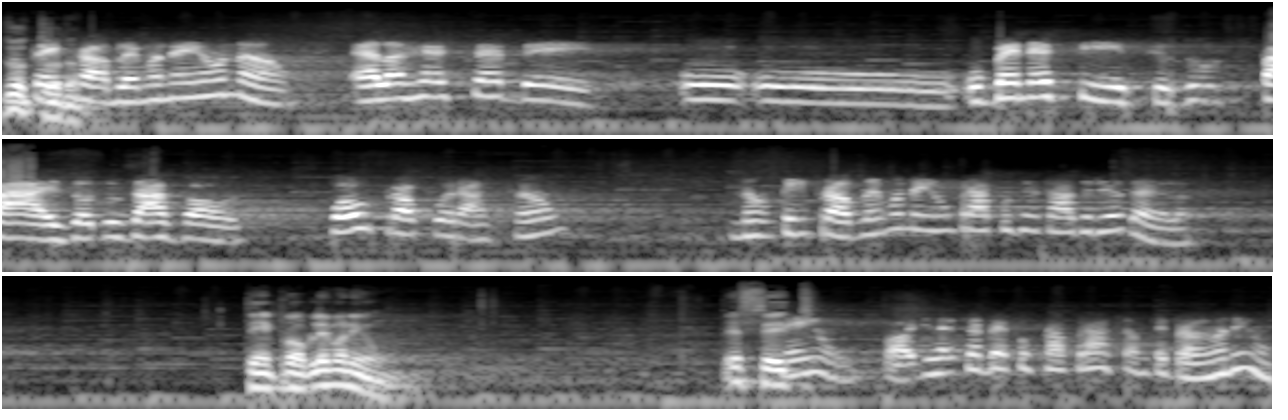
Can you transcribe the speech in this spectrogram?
Não tem problema nenhum, não. Ela receber o, o, o benefício dos pais ou dos avós por procuração, não tem problema nenhum para a aposentadoria dela. Tem problema nenhum. Perfeito. Nenhum. Pode receber por procuração, não tem problema nenhum.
